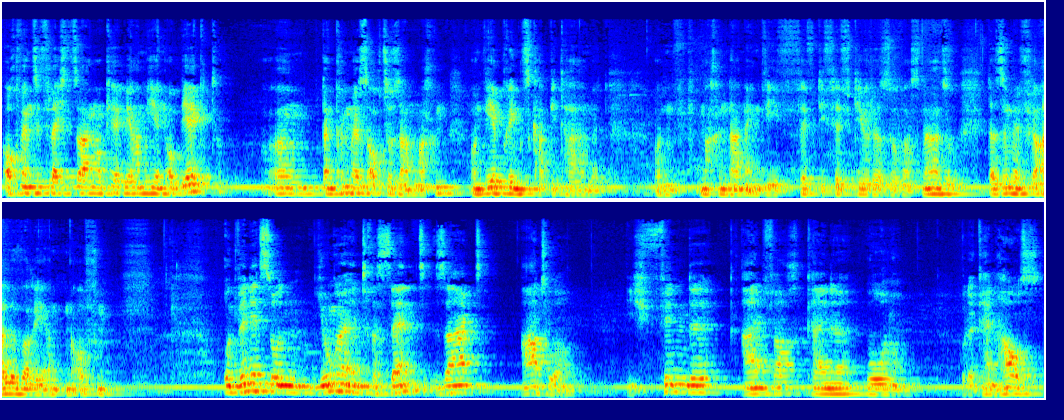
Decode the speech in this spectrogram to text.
Auch wenn sie vielleicht sagen, okay, wir haben hier ein Objekt, ähm, dann können wir es auch zusammen machen und wir bringen das Kapital mit und machen dann irgendwie 50-50 oder sowas. Ne? Also da sind wir für alle Varianten offen. Und wenn jetzt so ein junger Interessent sagt, Arthur, ich finde einfach keine Wohnung oder kein Haus.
